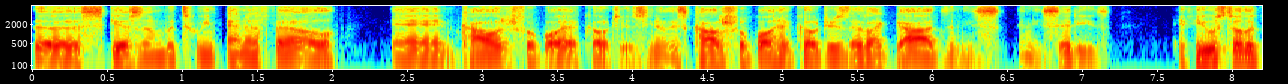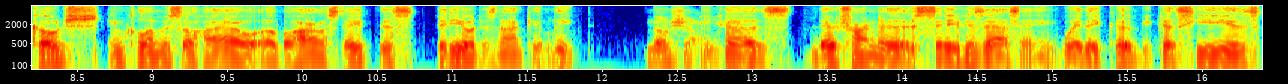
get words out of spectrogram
the schism between NFL and college football head coaches. You know, these college football head coaches, they're like gods in these in these cities. If he was still the coach in Columbus, Ohio of Ohio State, this video does not get leaked no shot because they're trying to save his ass any way they could because he is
